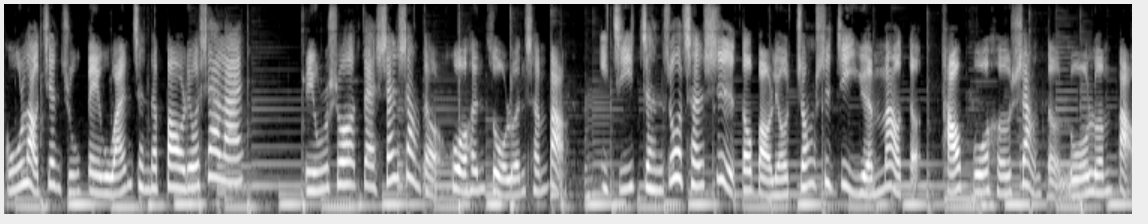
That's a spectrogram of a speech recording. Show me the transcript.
古老建筑被完整的保留下来，比如说在山上的霍亨佐伦城堡，以及整座城市都保留中世纪原貌的陶伯河上的罗伦堡。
